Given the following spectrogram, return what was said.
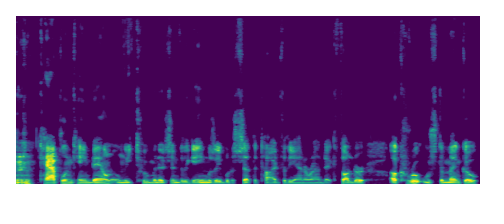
Kaplan came down only two minutes into the game, was able to set the tide for the Adirondack Thunder. Akuru Ustimenko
